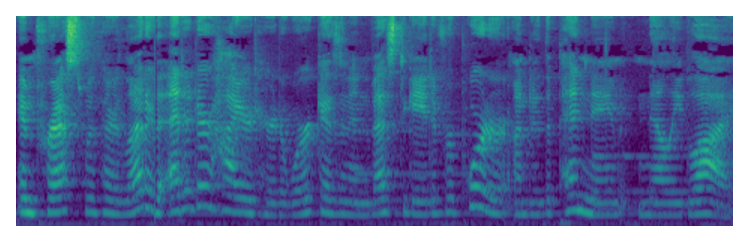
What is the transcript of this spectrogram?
Impressed with her letter, the editor hired her to work as an investigative reporter under the pen name Nellie Bly.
